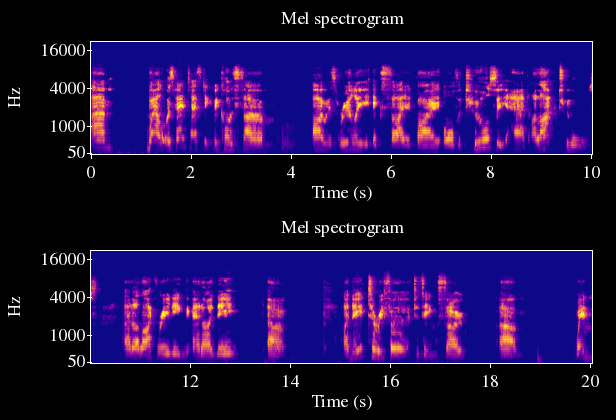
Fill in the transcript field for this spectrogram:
Um, well, it was fantastic because um, I was really excited by all the tools that you had. I like tools, and I like reading, and I need um, I need to refer to things. So um, when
